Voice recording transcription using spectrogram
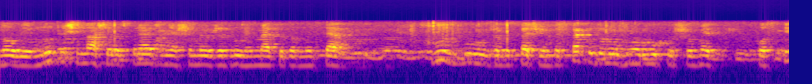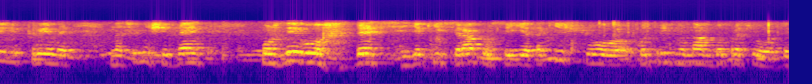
нові внутрішні наші розпорядження, що ми вже другим методом несемо службу, забезпечуємо безпеку дорожнього руху, щоб ми пости відкрили. На сьогоднішній день, можливо, десь якісь ракурси є такі, що потрібно нам допрацьовувати.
